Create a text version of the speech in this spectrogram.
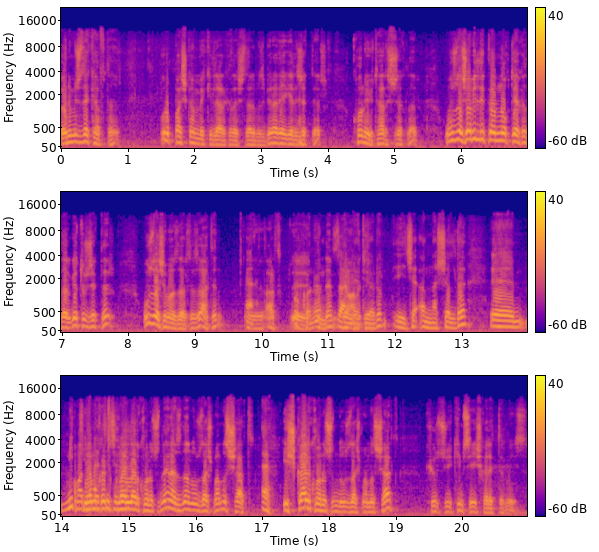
Önümüzdeki hafta grup başkan vekili arkadaşlarımız bir araya gelecekler. Konuyu tartışacaklar. Uzlaşabildikleri noktaya kadar götürecekler. Uzlaşamazlarsa zaten e, Evet. artık Bu e, konu gündem zannediyorum iyice anlaşıldı. Ee, MİT Ama demokratik kurallar konusunda en azından uzlaşmamız şart. Evet. İşgal konusunda uzlaşmamız şart. Kürsüyü kimseye işgal ettirmeyiz.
